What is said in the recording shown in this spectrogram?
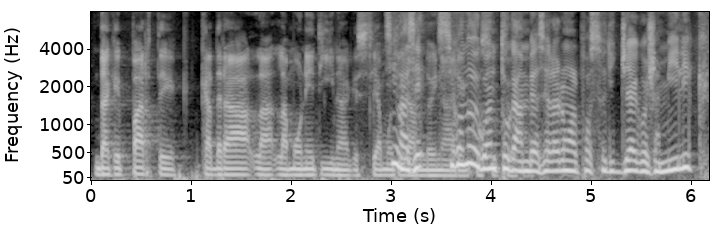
da che parte cadrà la, la monetina che stiamo Sì, tirando se- in aria. secondo voi quanto cambia se la Roma al posto di Geco c'ha Milik?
